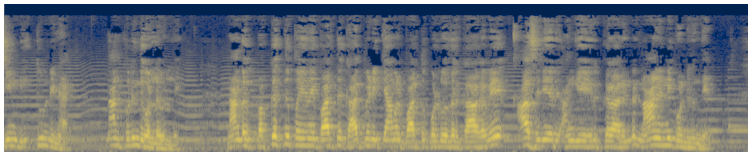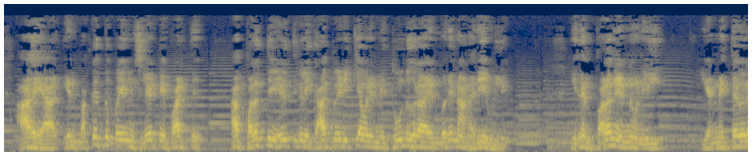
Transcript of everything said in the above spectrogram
சீண்டி தூண்டினார். நான் புரிந்து கொள்ளவில்லை. நாங்கள் பக்கத்து பையனை பார்த்து காப்பிடிக்காமல் பார்த்துக் கொள்வதற்காகவே ஆசிரியர் அங்கே இருக்கிறார் என்று நான் எண்ணிக்கொண்டிருந்தேன் ஆகையால் என் பக்கத்து பையனின் சிலேட்டை பார்த்து அப்பழத்தின் எழுத்துக்களை காப்பியடிக்க அவர் என்னை தூண்டுகிறார் என்பதை நான் அறியவில்லை. இதன் பலன் என்னவெனில் என்னை தவிர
